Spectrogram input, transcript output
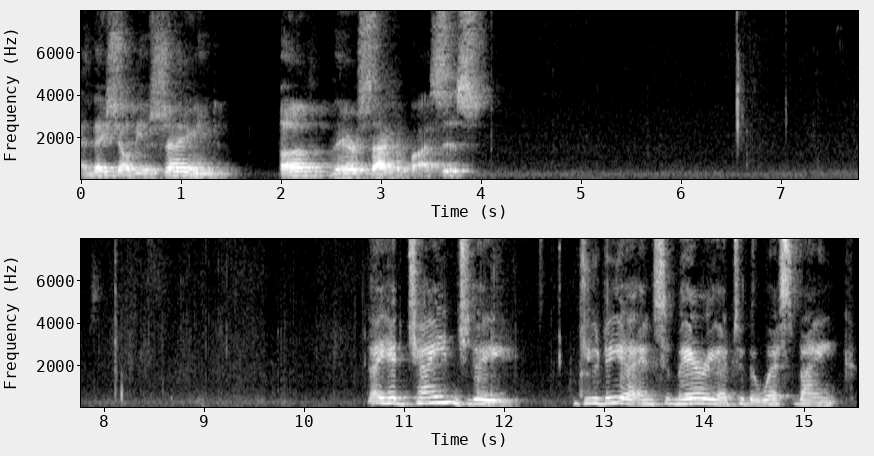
and they shall be ashamed of their sacrifices. They had changed the Judea and Samaria to the West Bank.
